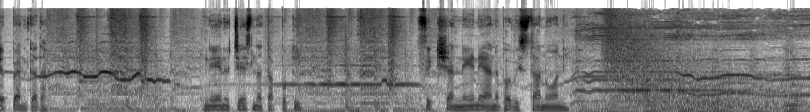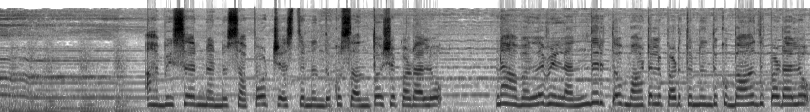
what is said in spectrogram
చెప్పాను కదా. నేను చేసిన తప్పుకి శిక్ష నేనే అనుభవిస్తాను అని. అభి సార్ నన్ను సపోర్ట్ చేస్తున్నందుకు సంతోషపడాలో నా వల్ల వీళ్ళందరితో మాటలు పడుతున్నందుకు బాధపడాలో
